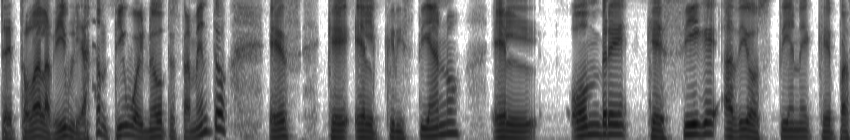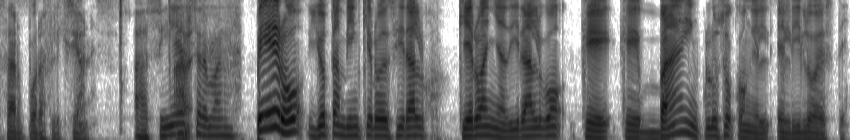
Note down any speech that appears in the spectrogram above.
de toda la Biblia, Antiguo y Nuevo Testamento, es que el cristiano, el hombre que sigue a Dios, tiene que pasar por aflicciones. Así es, hermano. Pero yo también quiero decir algo quiero añadir algo que, va incluso con el, el hilo este.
